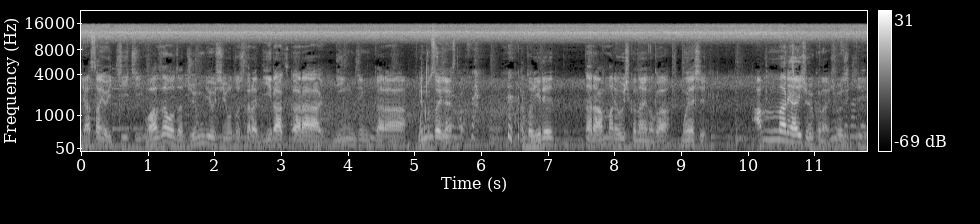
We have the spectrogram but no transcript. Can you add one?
う野菜をいちいちわざわざ準備をしようとしたらニラから人参から面倒くさいじゃないですか、うんあと入れたらあんまり美味しくないのがもやし。あんまり相性良くない正直。い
